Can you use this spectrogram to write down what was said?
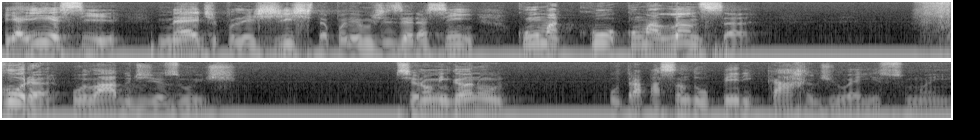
E aí esse médico legista, podemos dizer assim, com uma, com uma lança, fura o lado de Jesus. Se eu não me engano, ultrapassando o pericárdio, é isso, mãe?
